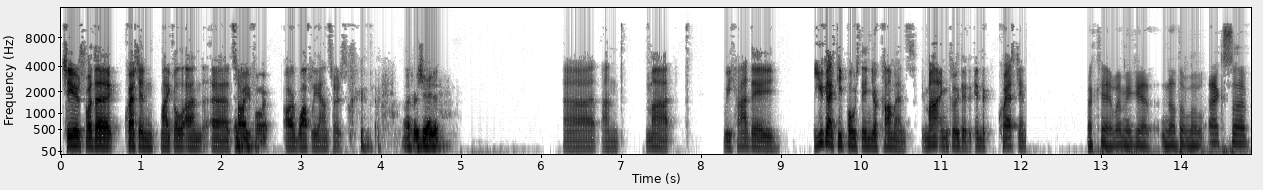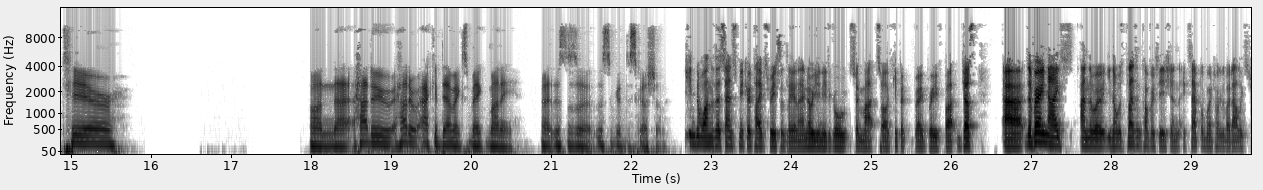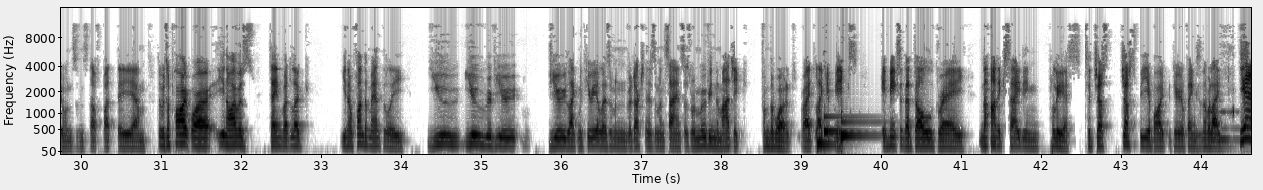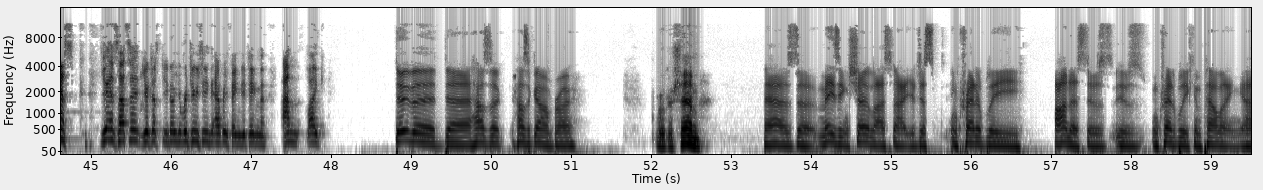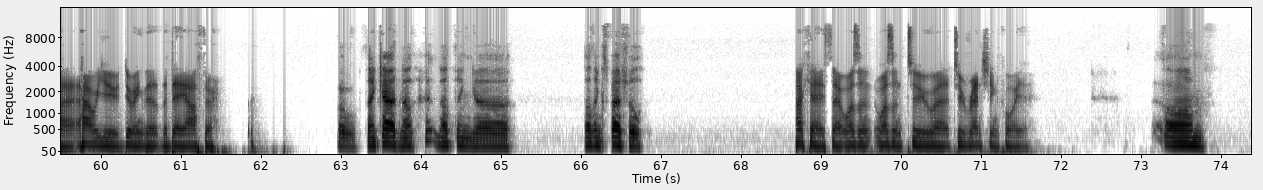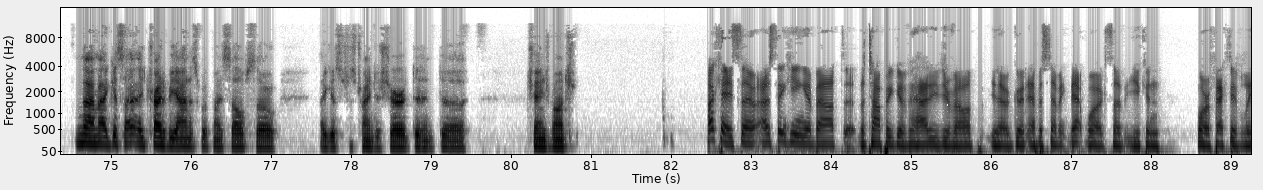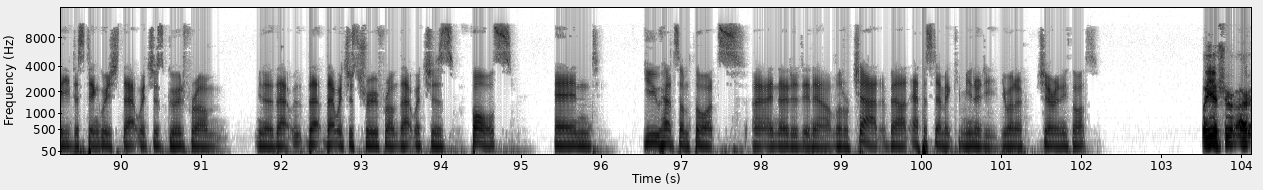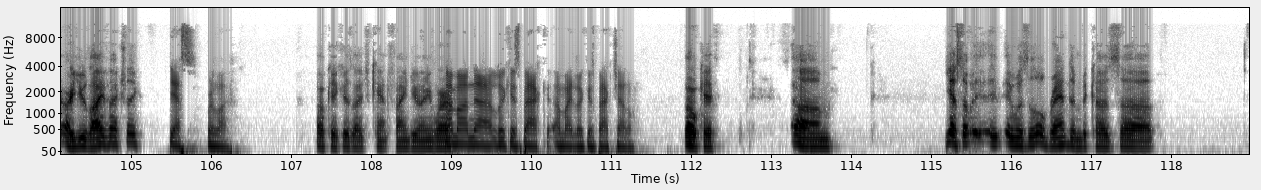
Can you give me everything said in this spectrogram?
cheers for the question, Michael, and uh, sorry for our waffly answers. I appreciate it. Uh, and Matt, we had a. You guys keep posting your comments, Matt included, in the question. Okay, let me get another little excerpt here on uh, how do how do academics make money. Right, this is a this is a good discussion. Into one of the sense maker types recently, and I know you need to go soon, Matt, so I'll keep it very brief. But just uh, they're very nice, and they were you know it was pleasant conversation, except when we are talking about Alex Jones and stuff. But they um there was a part where you know I was saying, but look, you know fundamentally you you review view like materialism and reductionism in science as removing the magic from the world, right? Like it makes it makes it a dull, grey, not exciting place to just just be about material things. And they were like, yes, yes, that's it. You're just you know you're reducing everything to things, and like David, uh, how's it how's it going, bro? Baruch Hashem. That was an amazing show last night. You're just incredibly honest. It was it was incredibly compelling. Uh, how are you doing the the day after? Oh, thank God, no, nothing, uh, nothing special. Okay, so it wasn't wasn't too uh, too wrenching for you. Um, no, I, mean, I guess I, I, try to be honest with myself, so I guess just trying to share it didn't uh, change much. Okay, so I was thinking about the topic of how do you develop, you know, good epistemic networks so that you can more effectively distinguish that which is good from, you know, that that that which is true from that which is false. And you had some thoughts uh, I noted in our little chat about epistemic community. Do you want to share any thoughts? Oh yeah, sure. Are are you live actually? Yes, we're live. Okay, because I just can't find you anywhere. I'm on uh, Lucas back on my Lucas back channel. Okay. Um, yeah, so it, it was a little random because, uh,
